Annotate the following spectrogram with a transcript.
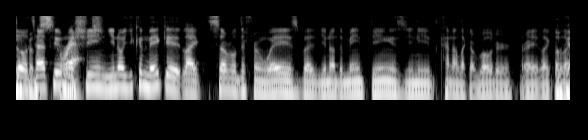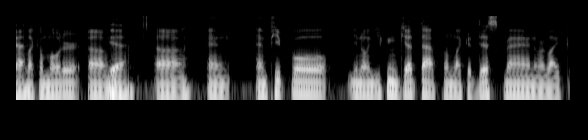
So tattoo scratch. machine, you know, you can make it like several different ways, but you know, the main thing is you need kind of like a rotor, right? Like Okay. like, like a motor. Um, Yeah. Uh, and and people, you know, you can get that from like a Discman or like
